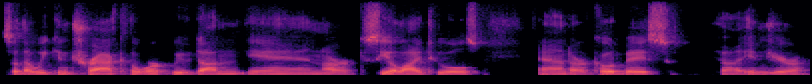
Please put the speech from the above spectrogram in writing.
so that we can track the work we've done in our CLI tools and our code base uh, in JIRA.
